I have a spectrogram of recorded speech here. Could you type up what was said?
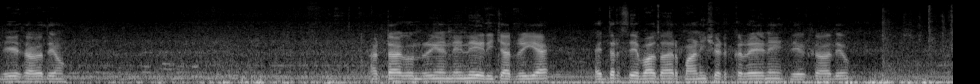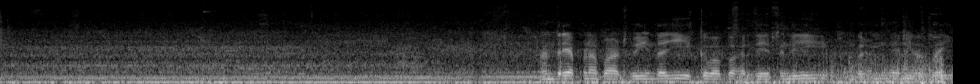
ਦੇਖ ਸਕਦੇ ਹੋ। ਆਟਾ ਗੁੰਨ ਰਹੀਆਂ ਨੇ, ਹਨੇਰੀ ਚੱਲ ਰਹੀ ਹੈ। ਇੱਧਰ ਸੇਵਾਦਾਰ ਪਾਣੀ ਛਿੜਕ ਰਹੇ ਨੇ, ਦੇਖ ਸਕਦੇ ਹੋ। ਅੰਦਰ ਆਪਣਾ ਪਾਠ ਹੋਈ ਜਾਂਦਾ ਜੀ, ਇੱਕ ਬਾਬਾ ਹਰਦੇਵ ਸਿੰਘ ਜੀ ਬ੍ਰਹਮ ਗਿਆਨੀ ਬਾਬਾ ਜੀ।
